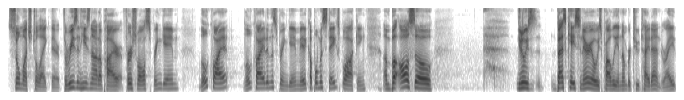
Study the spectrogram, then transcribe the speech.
so much to like there. The reason he's not up higher, first of all, spring game, a little quiet, a little quiet in the spring game, made a couple mistakes blocking, um, but also, you know, he's best case scenario, he's probably a number two tight end, right?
